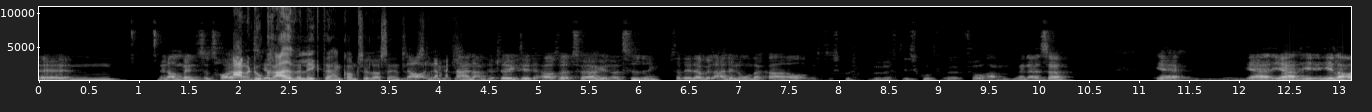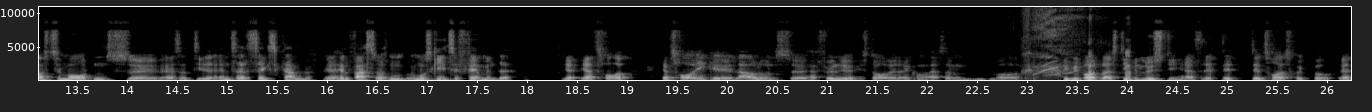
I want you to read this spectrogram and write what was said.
Øhm, men omvendt, så tror jeg... Ah, men du faktisk, at- græd vel ikke, da han kom til Los Angeles? Nå, nej, nej, nej, men det er slet ikke det. Det har også været tørke i noget tid, ikke? Så det er der vel aldrig nogen, der græder over, hvis de skulle, hvis de skulle øh, få ham. Men altså, ja, jeg, jeg hælder også til Mortens, øh, altså de antal seks kampe. Jeg hælder faktisk også må- måske til fem endda. Jeg, jeg tror, jeg tror ikke Lavlunds uh, herfølgehistorie, der kommer, altså, hvor Jimmy Butler og Steven Lystig, altså det, det, det, tror jeg sgu ikke på. Jeg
